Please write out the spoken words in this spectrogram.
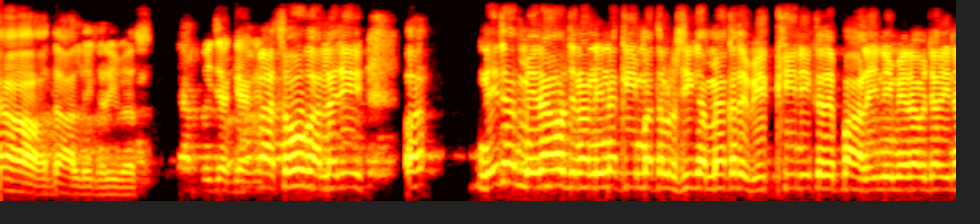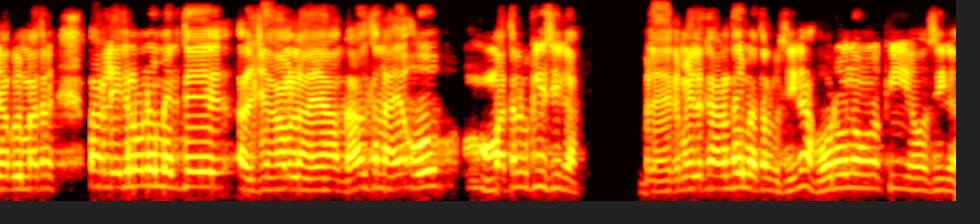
ਹਾਂ ਦਾਲ ਦੀ ਗਲੀ ਬਸ। ਚਾਬੀ ਜੱਗਿਆ ਬਸ ਉਹ ਗੱਲ ਹੈ ਜੀ। ਨਹੀਂ ਤਾਂ ਮੇਰਾ ਉਹ ਜਨਾਨੀ ਨਾਲ ਕੀ ਮਤਲਬ ਸੀਗਾ? ਮੈਂ ਕਦੇ ਵੇਖੀ ਨਹੀਂ ਕਦੇ ਭਾਲੀ ਨਹੀਂ ਮੇਰਾ ਵਿਚਾਰੀ ਨਾਲ ਕੋਈ ਮਤਲਬ। ਪਰ ਲੇਕਿਨ ਉਹਨੇ ਮੇਰੇ ਤੇ ਇਲਜ਼ਾਮ ਲਾਇਆ ਗਲਤ ਲਾਇਆ। ਉਹ ਮਤਲਬ ਕੀ ਸੀਗਾ? ਬਲੈਕਮੇਲ ਕਰਨ ਦਾ ਹੀ ਮਤਲਬ ਸੀਗਾ। ਹੋਰ ਉਹਨਾਂ ਨੂੰ ਕੀ ਉਹ ਸੀਗਾ?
